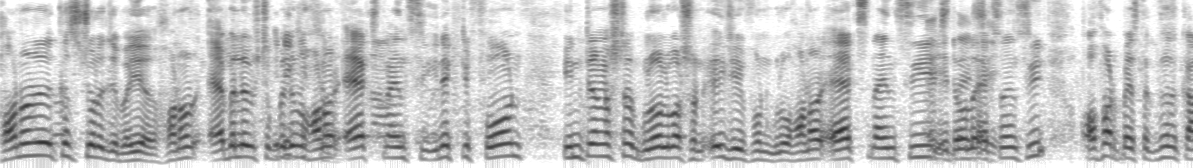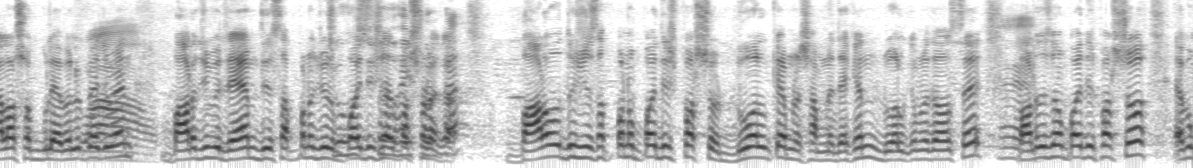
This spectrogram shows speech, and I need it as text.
হনরের কাছে চলে যায় ভাইয়া। হনর অ্যাভেলেবল স্টক পেয়ে যাবেন হনর এক্স নাইন সি ইনেকটি ফোন ইন্টারন্যাশনাল গ্লোবাল ভার্সন এই যে ফোনগুলো হনর এক্স নাইন সি এটা হলো এক্স নাইন সি অফার পেয়ে থাকতেছে কালার সবগুলো অ্যাভেলেবল পেয়ে যাবেন। বারো জিবি র্যাম দুই ছাপ্পান্ন জিবি পঁয়ত্রিশ হাজার পাঁচশো টাকা। বারো দুইশো ছাপ্পান্ন পঁয়ত্রিশ পাঁচশো। ডুয়াল ক্যামেরা সামনে দেখেন ডুয়াল ক্যামেরা দেওয়া আছে। বারো দুশো পঁয়ত্রিশ পাঁচশো এবং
